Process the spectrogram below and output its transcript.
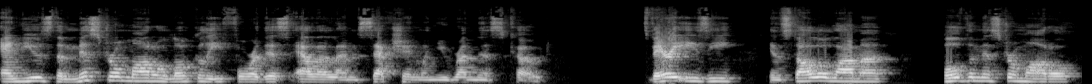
and use the Mistral model locally for this LLM section when you run this code. It's very easy. Install Ollama, pull the Mistral model,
